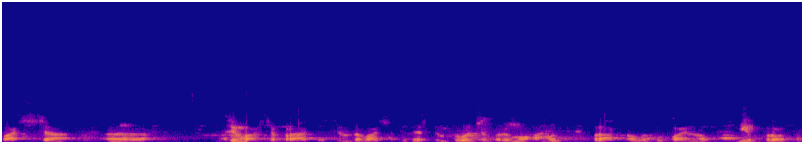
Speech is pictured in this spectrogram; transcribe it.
важча, чим важча праця, чим важче підеш, тим солодша перемога. Ну бракнуло буквально пів крока,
